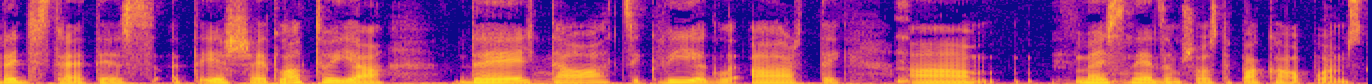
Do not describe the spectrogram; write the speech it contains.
reģistrēties tieši šeit, Latvijā, dēļ tā, cik viegli, ārti uh, mēs sniedzam šos pakalpojumus.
